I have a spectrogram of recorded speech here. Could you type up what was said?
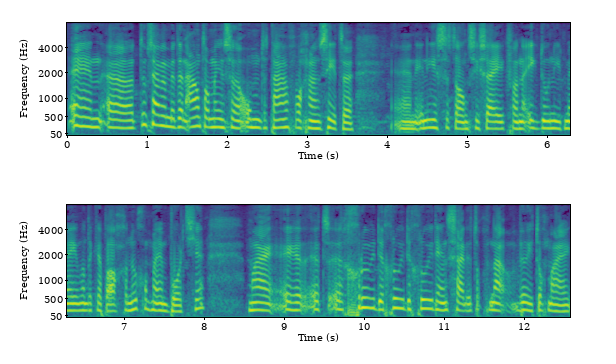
En eh, toen zijn we met een aantal mensen om de tafel gaan zitten. En in eerste instantie zei ik van, ik doe niet mee, want ik heb al genoeg op mijn bordje. Maar eh, het groeide, groeide, groeide. En ze zeiden toch, nou, wil je toch maar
